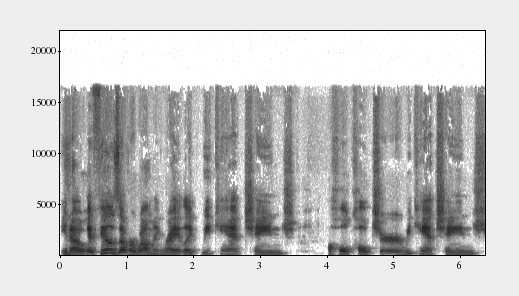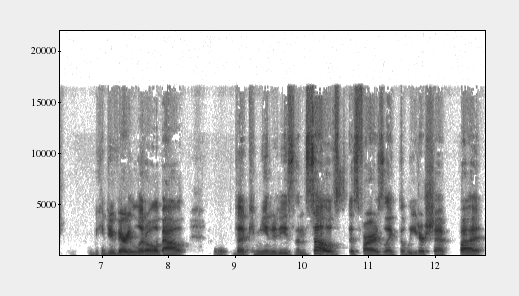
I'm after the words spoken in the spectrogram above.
you know it feels overwhelming right? Like we can't change a whole culture. We can't change we can do very little about the communities themselves as far as like the leadership but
